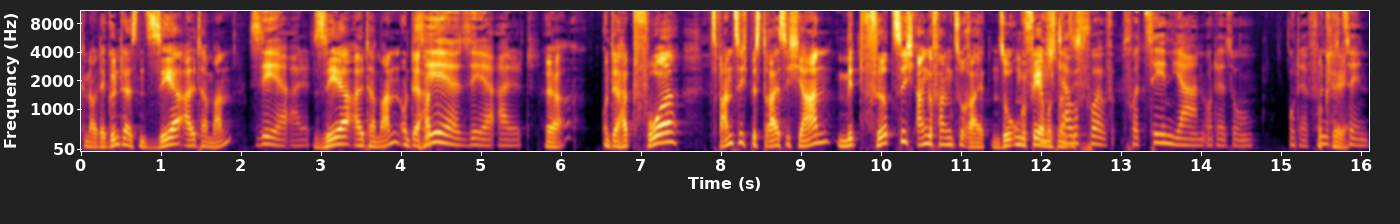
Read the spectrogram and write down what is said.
genau, der Günther ist ein sehr alter Mann, Sehr alt. sehr alter Mann und der hat, Sehr, sehr alt. ja, und der hat vor 20 bis 30 Jahren mit 40 angefangen zu reiten. So ungefähr ich muss man glaube, sich. vor, vor zehn Jahren oder so. Oder 15.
